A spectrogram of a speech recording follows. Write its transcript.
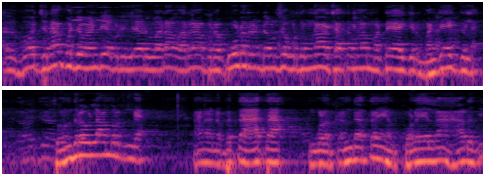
அது போச்சுன்னா கொஞ்சம் வண்டி அப்படி லேறு வர வர அப்புறம் கூட ரெண்டு நிமிஷம் கொடுத்தோம்னா சத்தம்லாம் மட்டையாக்கிடும் பஞ்சாயத்துல. தொந்தரவு இல்லாமல் இருக்குங்க. ஆனால் என்னை பற்றி ஆத்தா உங்களை கண்டா தான் என் கொலையெல்லாம் ஆடுது.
